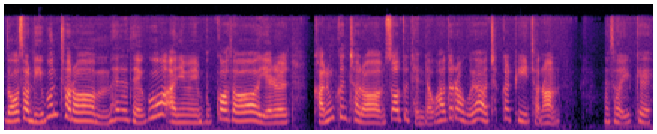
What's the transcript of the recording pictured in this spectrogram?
넣어서 리본처럼 해도 되고 아니면 묶어서 얘를 가름끈처럼 써도 된다고 하더라고요. 책갈피처럼. 그래서 이렇게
